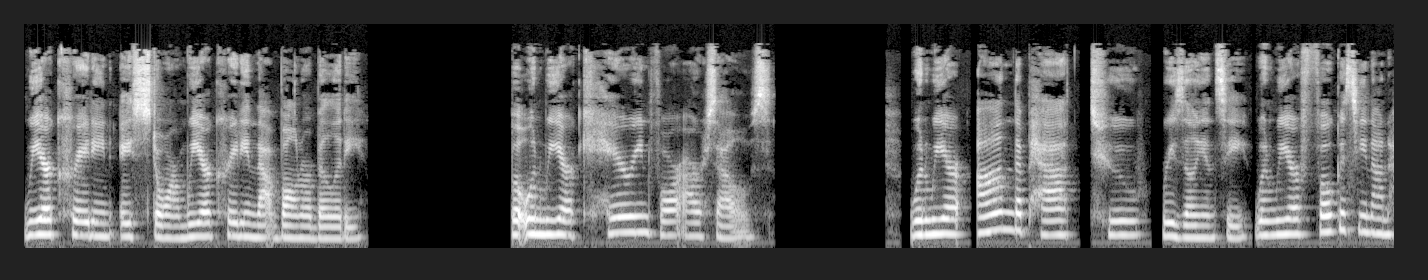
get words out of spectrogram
we are creating a storm. We are creating that vulnerability. But when we are caring for ourselves, when we are on the path to resiliency, when we are focusing on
